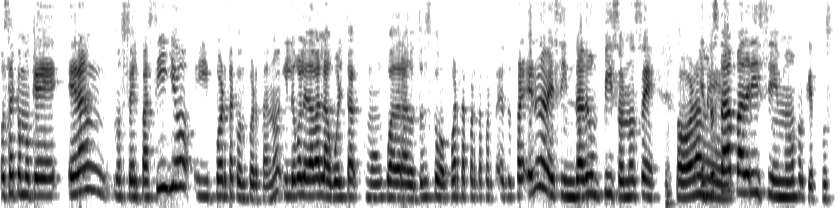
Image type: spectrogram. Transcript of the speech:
o sea, como que eran, no sé, el pasillo y puerta con puerta, ¿no? Y luego le daba la vuelta como un cuadrado, entonces como puerta, puerta, puerta. era una vecindad de un piso, no sé. Entonces estaba padrísimo, porque pues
